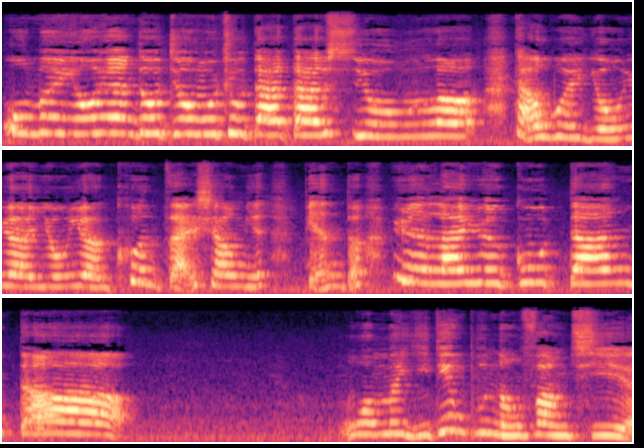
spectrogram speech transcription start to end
我们永远都救不出大大熊了，它会永远永远困在上面，变得越来越孤单的。我们一定不能放弃。”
